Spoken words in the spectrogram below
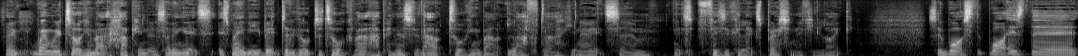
So when we're talking about happiness, I think it's it's maybe a bit difficult to talk about happiness without talking about laughter. You know, it's um, it's physical expression, if you like. So what's the, what is the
